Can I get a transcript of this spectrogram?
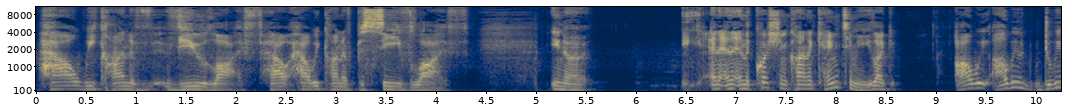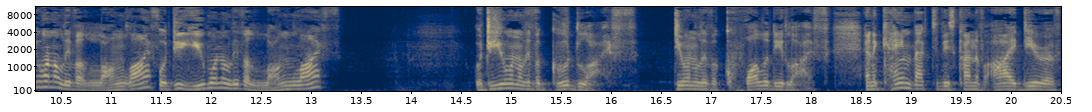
how we kind of view life, how, how we kind of perceive life. You know, and, and, and the question kind of came to me like, are we, are we, do we want to live a long life or do you want to live a long life? Or do you want to live a good life? Do you want to live a quality life? And it came back to this kind of idea of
